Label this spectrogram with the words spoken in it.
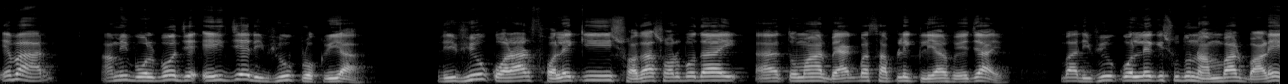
এবার আমি বলব যে এই যে রিভিউ প্রক্রিয়া, রিভিউ করার ফলে কি সদা সর্বদাই তোমার ব্যাগ বা সাপ্লি ক্লিয়ার হয়ে যায়? বা রিভিউ করলে কি শুধু নাম্বার বাড়ে,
